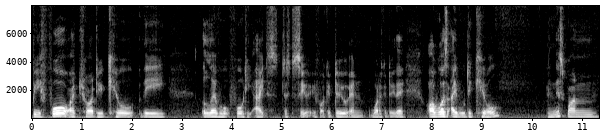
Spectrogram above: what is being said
before I tried to kill the level 48 just to see if I could do and what I could do there, I was able to kill in this one.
